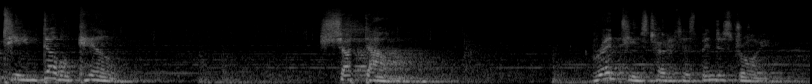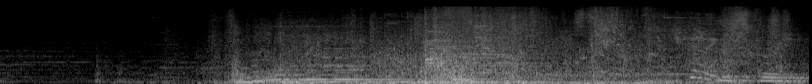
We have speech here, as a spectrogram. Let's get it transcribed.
Blue team double kill. Shut down. Red team's turret has been destroyed. Killing spree.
